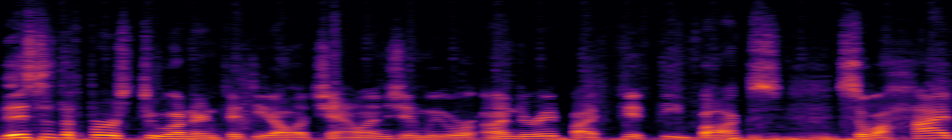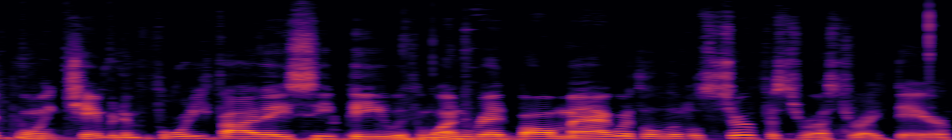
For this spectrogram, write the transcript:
this is the first $250 challenge and we were under it by 50 bucks. So a Hi-Point chambered in 45 ACP with one red ball mag with a little surface rust right there.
